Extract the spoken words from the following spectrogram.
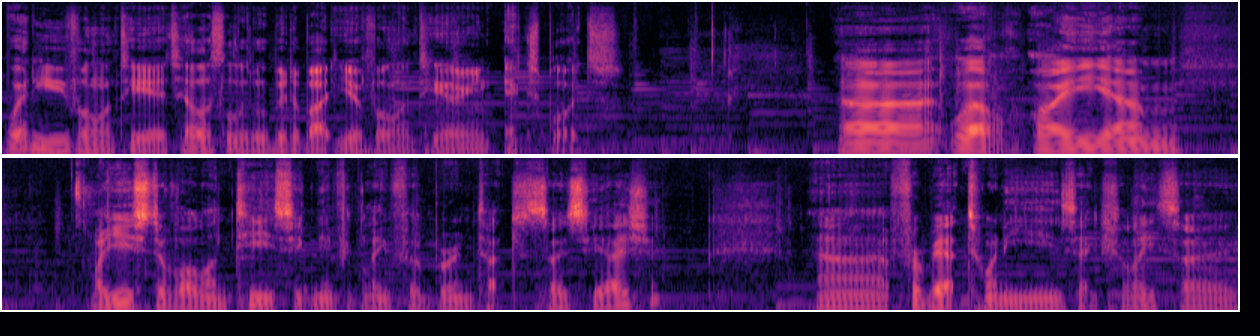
where do you volunteer? Tell us a little bit about your volunteering exploits. Uh, well, I um, I used to volunteer significantly for Broome Touch Association uh, for about 20 years, actually. So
